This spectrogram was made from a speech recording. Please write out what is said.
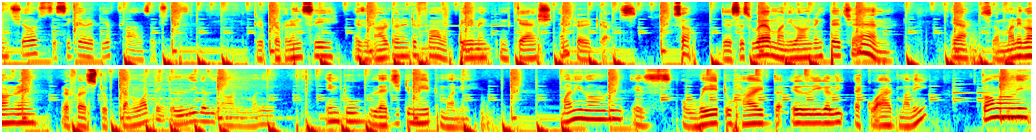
ensures the security of transactions. Cryptocurrency is an alternative form of payment in cash and credit cards. So, this is where money laundering pitch in. Yeah, so money laundering refers to converting illegally earned money into legitimate money. Money laundering is a way to hide the illegally acquired money, commonly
